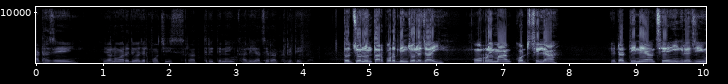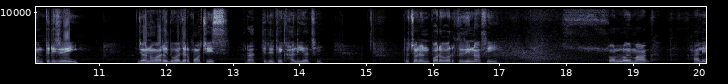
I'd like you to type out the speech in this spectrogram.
আঠাশে জানুয়ারি দু হাজার পঁচিশ, রাত্রিতে নেই, খালি আছে রাত্রিতে। তো চলুন তারপরের দিন চলে যাই। পনেরোই মাঘ, কটশিলা, এটা দিনে আছে, ইংরেজি উনত্রিশেই জানুয়ারি দু হাজার পঁচিশ, রাত্রিতে খালি আছে। তো চলেন পরবর্তী দিন আসি। ষোলোই মাঘ খালি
